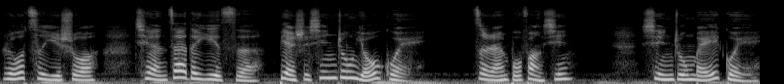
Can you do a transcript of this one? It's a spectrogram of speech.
如此一说，潜在的意思便是心中有鬼。自然不放心，心中没鬼，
